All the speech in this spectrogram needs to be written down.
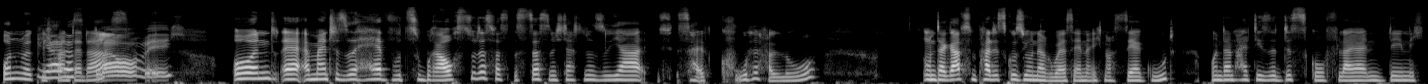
Unmöglich ja, fand er das. glaube ich. Und äh, er meinte so, hä, wozu brauchst du das? Was ist das? Und ich dachte nur so, ja, ist halt cool, hallo. Und da gab es ein paar Diskussionen darüber, das erinnere ich noch sehr gut. Und dann halt diese Disco-Flyer, in denen ich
